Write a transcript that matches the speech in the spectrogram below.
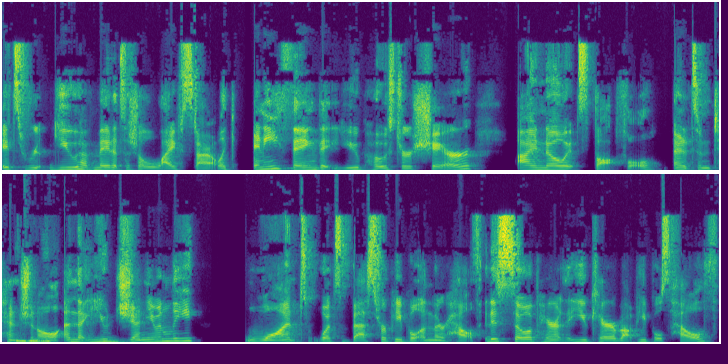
it's re- you have made it such a lifestyle. Like anything that you post or share, I know it's thoughtful and it's intentional, mm-hmm. and that you genuinely want what's best for people and their health. It is so apparent that you care about people's health.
